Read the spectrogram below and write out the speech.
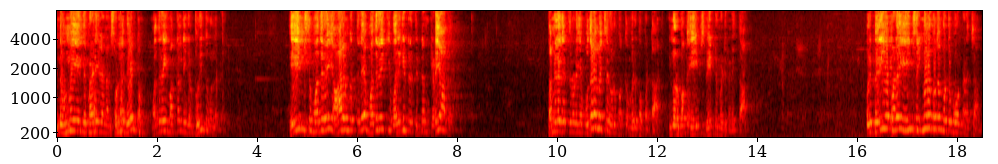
இந்த உண்மையை இந்த மேடையில் நான் சொல்ல வேண்டும். மதுரை மக்கள் நீங்கள் புரிந்து கொள்ள வேண்டும். எய்ம்ஸ் மதுரை ஆரம்பத்திலே மதுரைக்கு வருகின்ற திட்டம் கிடையாது. தமிழகத்தினுடைய முதலமைச்சர் ஒரு பக்கம் விருப்பப்பட்டார் இன்னொரு பக்கம் எய்ம்ஸ் வேண்டும் என்று நினைத்தார். ஒரு பெரிய படை எய்ம்ஸ் இன்னொரு பக்கம் கொண்டு போகணும்னு நினைச்சான்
